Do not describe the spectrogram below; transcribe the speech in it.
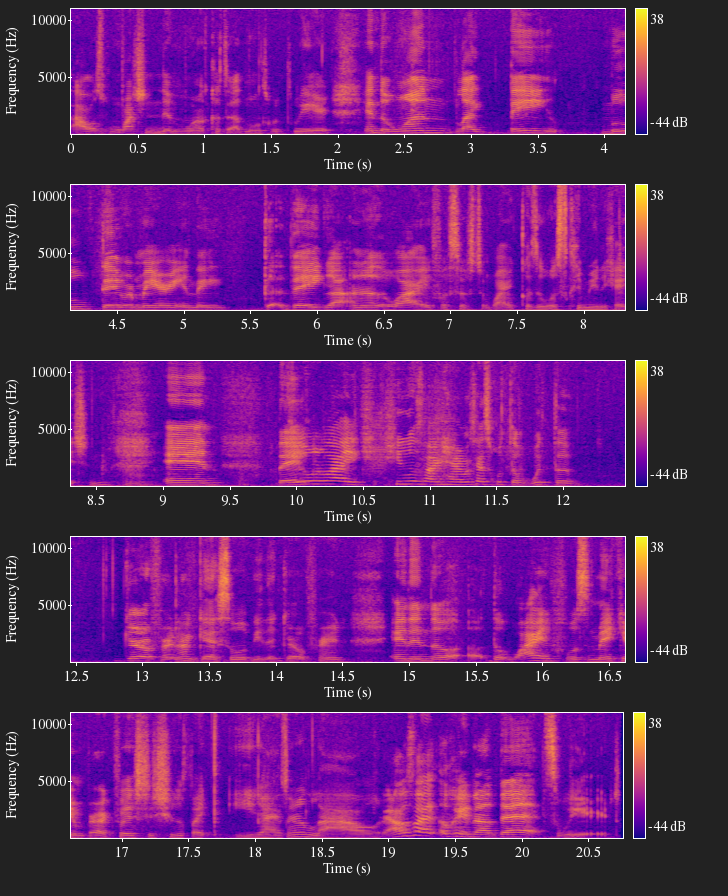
I was watching them more because the other ones looked weird. And the one like they moved, they were married, and they got- they got another wife, a sister wife, because it was communication. Mm-hmm. And they were like, he was like having sex with the with the girlfriend. I guess it would be the girlfriend. And then the uh, the wife was making breakfast, and she was like, "You guys are loud." I was like, "Okay, now that's weird."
